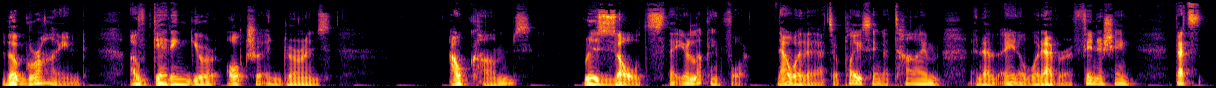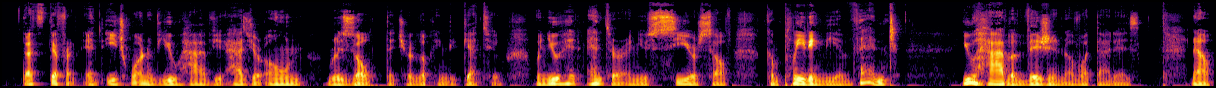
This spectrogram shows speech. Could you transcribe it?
the grind of getting your ultra endurance outcomes, results that you're looking for. Now, whether that's a placing, a time, and a, you know whatever, a finishing, that's that's different. And each one of you have has your own result that you're looking to get to. When you hit enter and you see yourself completing the event, you have a vision of what that is. Now,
